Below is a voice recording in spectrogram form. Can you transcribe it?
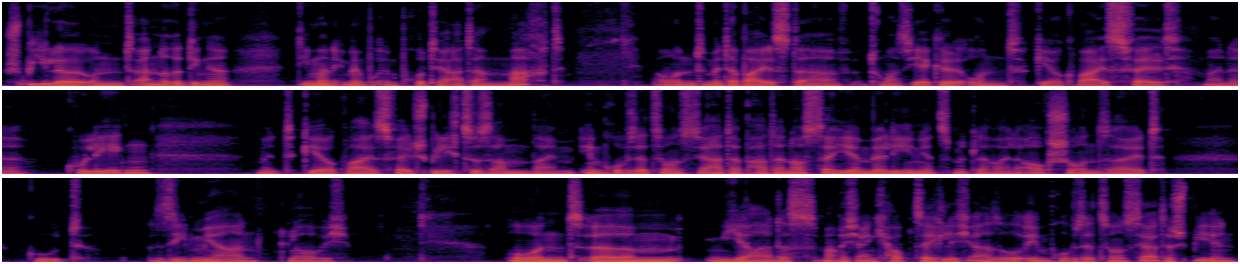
Spiele und andere Dinge, die man im Impro-Theater macht. Und mit dabei ist da Thomas Jäckel und Georg Weisfeld, meine Kollegen. Mit Georg Weisfeld spiele ich zusammen beim Improvisationstheater Paternoster hier in Berlin, jetzt mittlerweile auch schon seit gut sieben Jahren, glaube ich. Und ähm, ja, das mache ich eigentlich hauptsächlich. Also Improvisationstheater spielen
